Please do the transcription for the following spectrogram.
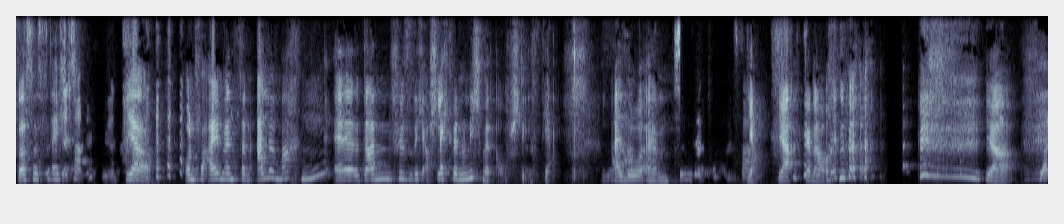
das ist echt ja. Und vor allem, wenn es dann alle machen, äh, dann fühlst du dich auch schlecht, wenn du nicht mit aufstehst. Ja. Ja, Also ähm, ja, ja, genau. ja. Ja,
